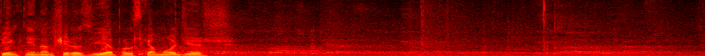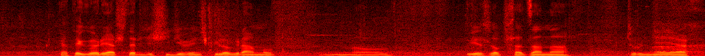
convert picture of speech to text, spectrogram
Pięknie nam się rozwija polska młodzież. Kategoria 49 kg no, jest obsadzana w turniejach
